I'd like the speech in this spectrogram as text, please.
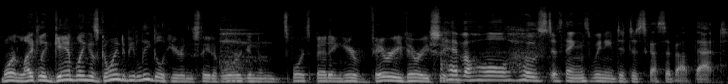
more than likely, gambling is going to be legal here in the state of Oregon and sports betting here very, very soon. I have a whole host of things we need to discuss about that.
